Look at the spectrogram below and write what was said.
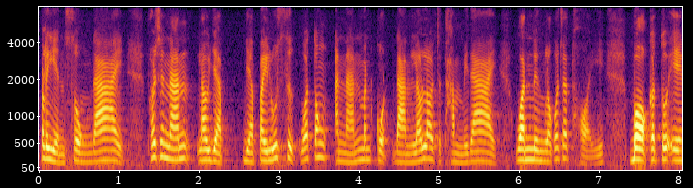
เปลี่ยนทรงได้ เพราะฉะนั้นเราอย่า อย่าไปรู้สึกว่าต้องอันนั้นมันกดดันแล้วเราจะทำไม่ได้ วันหนึ่งเราก็จะถอย บอกกับตัวเอง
